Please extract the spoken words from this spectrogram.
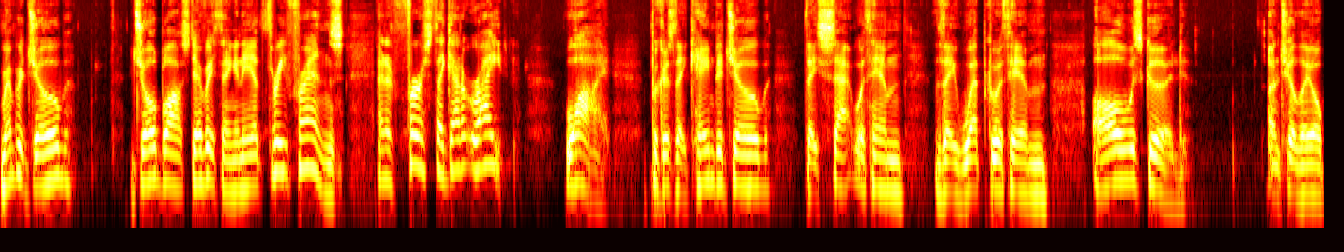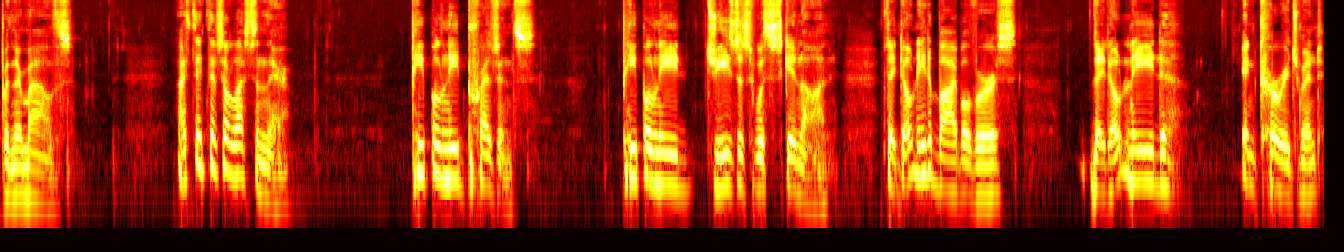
remember Job? Job lost everything and he had three friends. And at first they got it right. Why? Because they came to Job, they sat with him, they wept with him. All was good until they opened their mouths. I think there's a lesson there. People need presence. People need Jesus with skin on. They don't need a Bible verse. They don't need encouragement.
